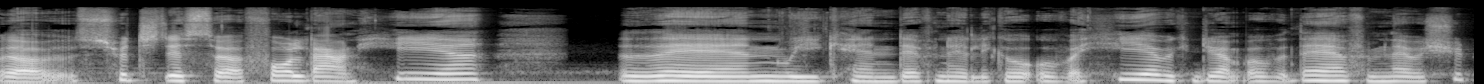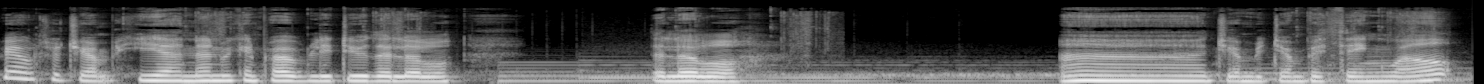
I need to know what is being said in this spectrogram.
uh, switch this I fall down here. Then we can definitely go over here, we can jump over there, from there we should be able to jump here, and then we can probably do the little, the little, uh, jumpy jumpy thing, well.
